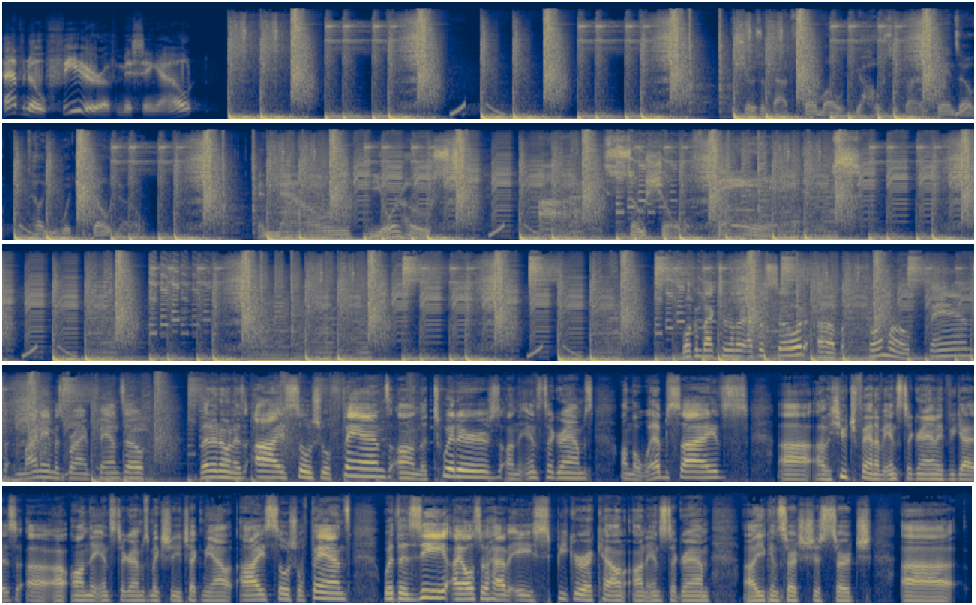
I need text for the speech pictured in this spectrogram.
Have no fear of missing out. The show's about FOMO. Your host is Brian Fanzo. He'll tell you what you don't know. And now, your host, iSocialFanz. Welcome back to another episode of FOMO Fans. My name is Brian Fanzo, better known as iSocialFanz on the Twitters, on the Instagrams, on the websites. Uh, I'm a huge fan of Instagram. If you guys uh, are on the Instagrams, make sure you check me out. iSocialFanz with a Z. I also have a speaker account on Instagram. Uh, you can search, just search.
